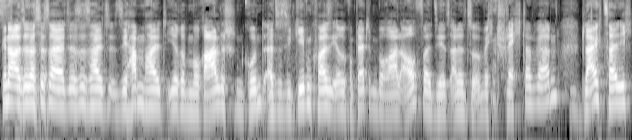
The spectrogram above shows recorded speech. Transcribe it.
Genau, also das ist halt, das ist halt, sie haben halt ihre moralischen Grund, also sie geben quasi ihre komplette Moral auf, weil sie jetzt alle zu irgendwelchen Schlechtern werden. Gleichzeitig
